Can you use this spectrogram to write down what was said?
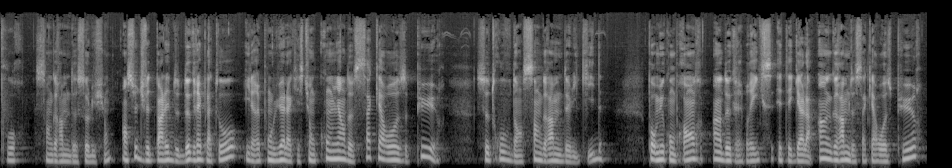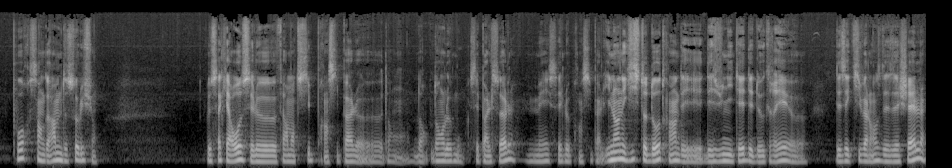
pour 100 grammes de solution. Ensuite, je vais te parler de degré plateau. Il répond lui à la question combien de saccharose pure se trouve dans 100 grammes de liquide? Pour mieux comprendre, 1 degré Brix est égal à 1 gramme de saccharose pure pour 100 grammes de solution. Le saccharose, c'est le ferment type principal euh, dans, le mou. C'est pas le seul, mais c'est le principal. Il en existe d'autres, hein, des, des unités, des degrés, euh, des équivalences, des échelles,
